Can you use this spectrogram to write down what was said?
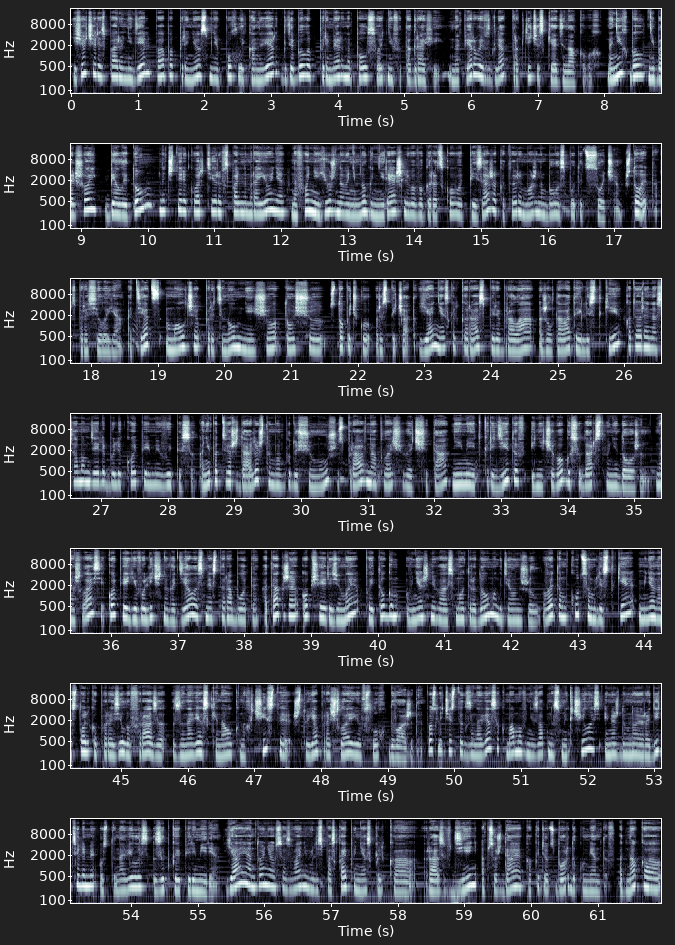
Еще через пару недель папа принес мне пухлый конверт, где было примерно полсотни фотографий, на первый взгляд практически одинаковых. На них был небольшой белый дом на четыре квартиры в спальном районе на фоне южного немного неряшливого городского пейзажа, который можно было спутать с Сочи. «Что это?» – спросила я. Отец молча протянул мне еще тощую стопочку распечаток. Я несколько раз перебрала желтоватые листки, которые на самом деле были копиями выписок. Они подтверждали, что мой будущий муж исправно оплачивает счета, не имеет кредитов и ничего государству не должен. Нашлась и копия его личного дела с места работы, а также общее резюме по итогам внешнего осмотра дома, где он жил. В этом куцом листке меня настолько поразила фраза «занавески на окнах чистые», что я прочла ее вслух дважды. После чистых занавесок мама внезапно смягчилась, и между мной и родителями установилось зыбкое перемирие. Я и Антонио созванивались по скайпу несколько раз в день, обсуждая, как идет сбор документов. Однако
